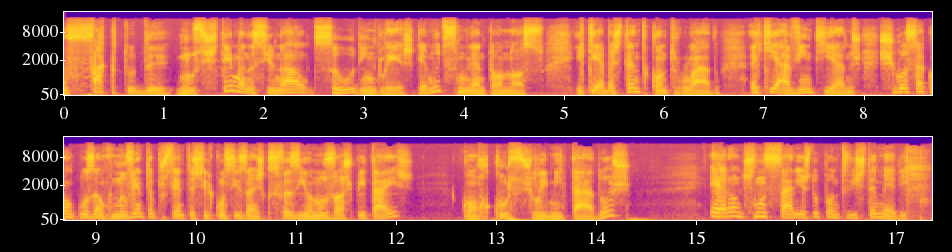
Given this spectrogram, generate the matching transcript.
o facto de, no Sistema Nacional de Saúde inglês, que é muito semelhante ao nosso e que é bastante controlado, aqui há 20 anos chegou-se à conclusão que 90% das circuncisões que se faziam nos hospitais, com recursos limitados, eram desnecessárias do ponto de vista médico.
